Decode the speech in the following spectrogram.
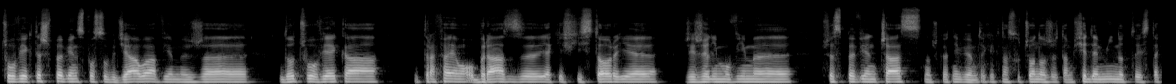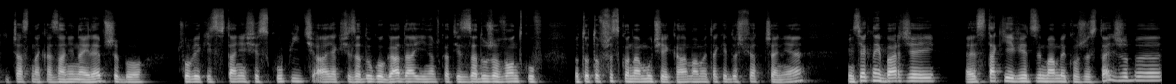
człowiek też w pewien sposób działa. Wiemy, że do człowieka trafiają obrazy, jakieś historie, że jeżeli mówimy przez pewien czas, na przykład, nie wiem, tak jak nas uczono, że tam 7 minut to jest taki czas na kazanie najlepszy, bo człowiek jest w stanie się skupić, a jak się za długo gada i na przykład jest za dużo wątków, no to to wszystko nam ucieka, mamy takie doświadczenie. Więc jak najbardziej e, z takiej wiedzy mamy korzystać, żeby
